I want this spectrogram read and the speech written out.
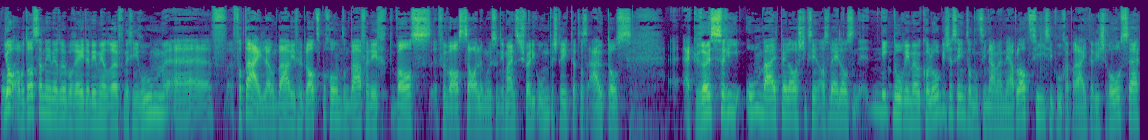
ja, aber trotzdem müssen wir darüber reden, wie wir den öffentlichen Raum äh, verteilen und wer wie viel Platz bekommt und wer vielleicht was für was zahlen muss. Und ich meine, es ist völlig unbestritten, dass Autos eine größere Umweltbelastung sind als Velos, nicht nur im ökologischen Sinn, sondern sie nehmen mehr Platz ein, sie brauchen breitere Straßen.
